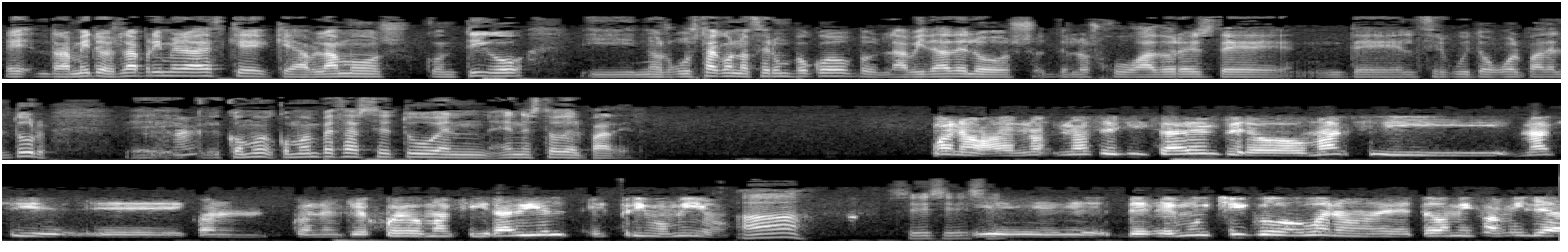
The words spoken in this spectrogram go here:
eh, Ramiro, es la primera vez que, que, hablamos contigo y nos gusta conocer un poco pues, la vida de los de los jugadores de, del circuito World del Tour. Eh, uh -huh. ¿cómo, ¿Cómo empezaste tú en, en esto del pádel? Bueno, no, no sé si saben, pero Maxi, Maxi eh, con, con el que juego Maxi Graviel es primo mío. Ah, sí, sí, sí. Eh, desde muy chico, bueno, eh, toda mi familia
